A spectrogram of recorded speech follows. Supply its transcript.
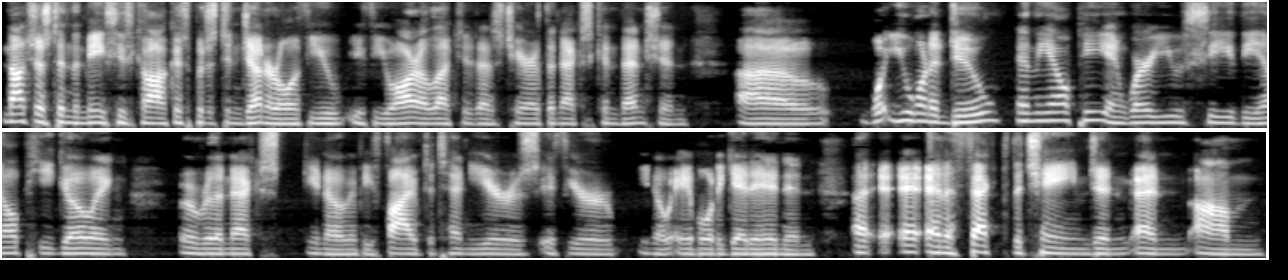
not just in the Mises caucus but just in general if you if you are elected as chair at the next convention uh, what you want to do in the LP and where you see the LP going over the next you know maybe five to ten years if you're you know able to get in and uh, and affect the change and and um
